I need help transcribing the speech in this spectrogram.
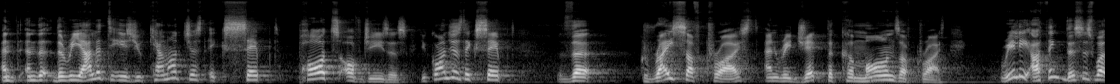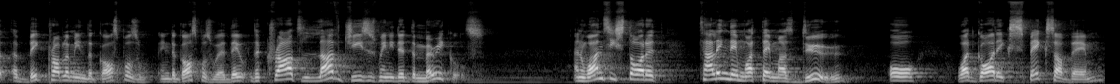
And, and the, the reality is, you cannot just accept parts of Jesus. You can't just accept the grace of Christ and reject the commands of Christ really, I think this is what a big problem in the Gospels in the Gospels were. They, the crowds loved Jesus when he did the miracles, and once he started telling them what they must do or what God expects of them,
